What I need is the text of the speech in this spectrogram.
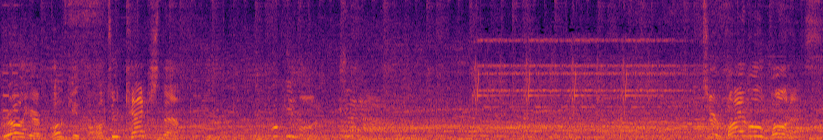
Throw your Pokeball to catch them. Pokemon! Survival bonus.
